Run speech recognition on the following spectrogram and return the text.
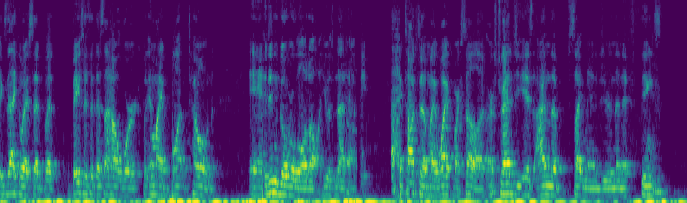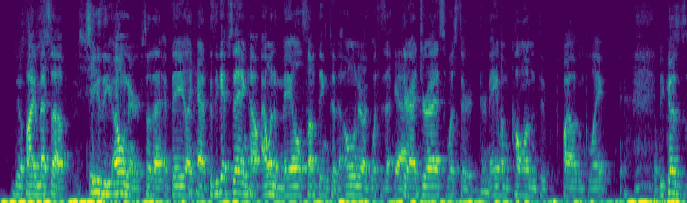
exactly what I said, but basically I said that's not how it works. But in my blunt tone, and it didn't go over well at all. He was not happy. I talked to my wife Marcella. Our strategy is I'm the site manager, and then if things you know, if I mess up, she's the owner, so that if they like have, because he kept saying how I want to mail something to the owner, like what's his, Yeah. their address, what's their their name, I'm calling them to file a complaint. because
